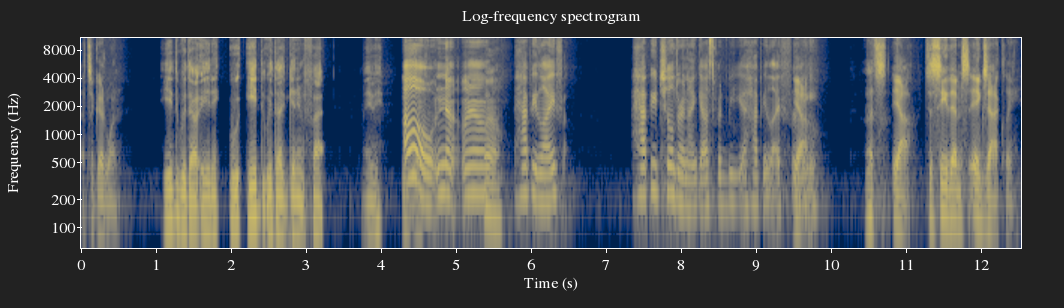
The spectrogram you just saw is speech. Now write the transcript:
That's a good one. Eat without eating. Eat without getting fat. Maybe. Eat Oh no, well, Well. happy life, happy children. I guess would be a happy life for Yeah. me. That's yeah. To see them s- exactly.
